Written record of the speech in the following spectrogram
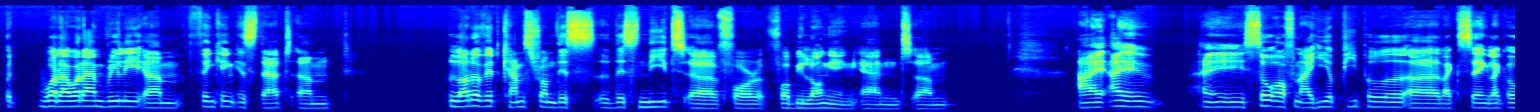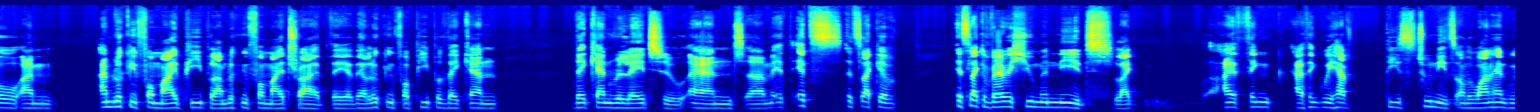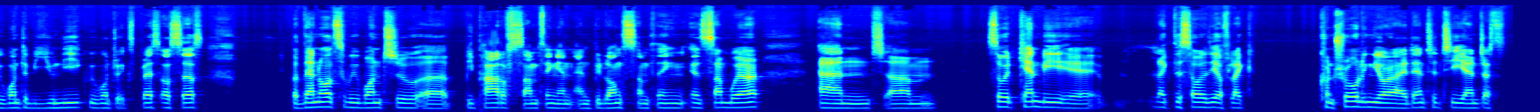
but what I what I'm really um, thinking is that um, a lot of it comes from this this need uh, for for belonging and um, I I I so often I hear people uh, like saying like, "Oh, I'm I'm looking for my people. I'm looking for my tribe. They they're looking for people they can they can relate to." And um, it, it's it's like a it's like a very human need. Like I think I think we have these two needs. On the one hand, we want to be unique. We want to express ourselves, but then also we want to uh, be part of something and, and belong something uh, somewhere and um, so it can be uh, like this whole idea of like controlling your identity and just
